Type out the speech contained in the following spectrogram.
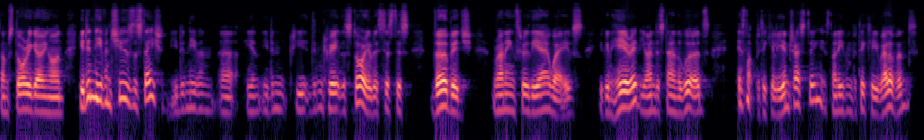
some story going on. You didn't even choose the station. You didn't even uh, you, you, didn't you didn't create the story. But it's just this verbiage running through the airwaves. You can hear it. You understand the words. It's not particularly interesting. It's not even particularly relevant.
